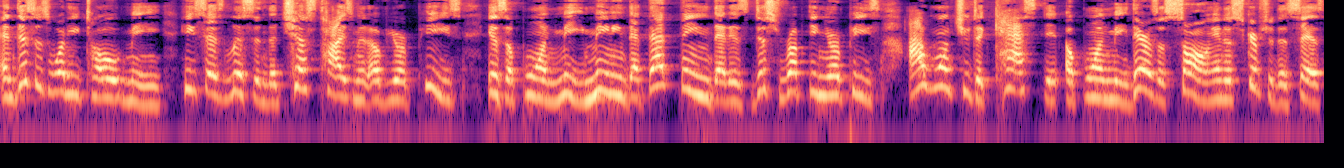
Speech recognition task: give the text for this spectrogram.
And this is what he told me. He says, listen, the chastisement of your peace is upon me, meaning that that thing that is disrupting your peace, I want you to cast it upon me. There's a song in the scripture that says,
